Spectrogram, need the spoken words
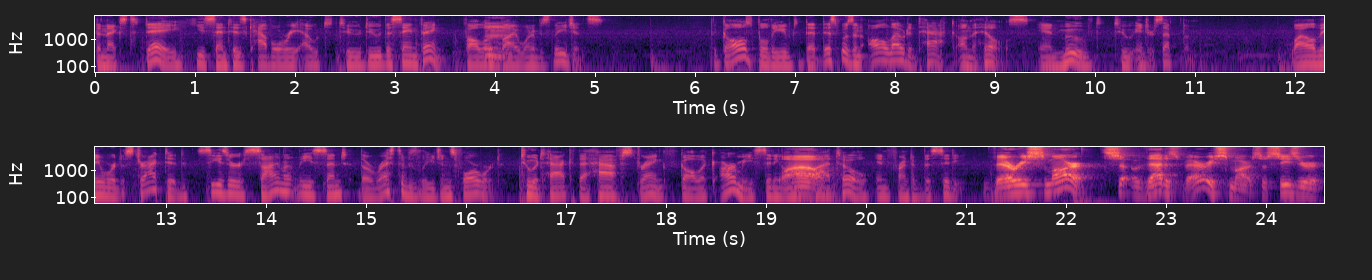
The next day, he sent his cavalry out to do the same thing, followed by one of his legions. The Gauls believed that this was an all out attack on the hills and moved to intercept them. While they were distracted, Caesar silently sent the rest of his legions forward to attack the half strength Gallic army sitting on Wow. the plateau in front of the city. Very smart. So that is very smart. So Caesar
